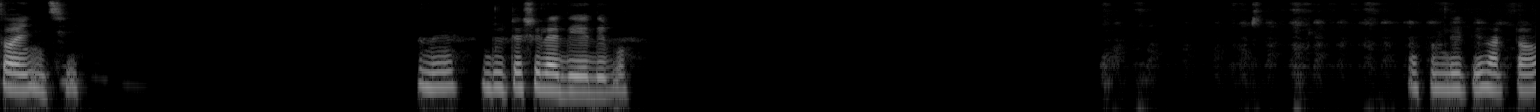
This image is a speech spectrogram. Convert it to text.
ছয় ইঞ্চি এখানে দুইটা সেলাই দিয়ে দিব। এখন দ্বিতীয় হাতটাও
